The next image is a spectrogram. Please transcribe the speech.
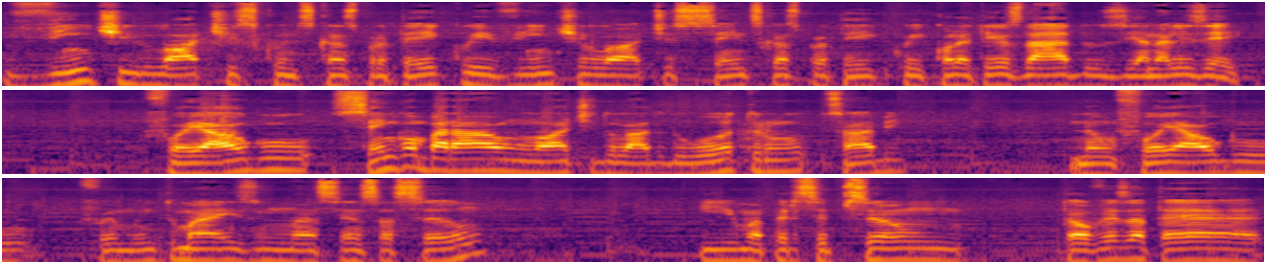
20 lotes com descanso proteico e 20 lotes sem descanso proteico e coletei os dados e analisei. Foi algo sem comparar um lote do lado do outro, sabe? Não foi algo. Foi muito mais uma sensação e uma percepção, talvez até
